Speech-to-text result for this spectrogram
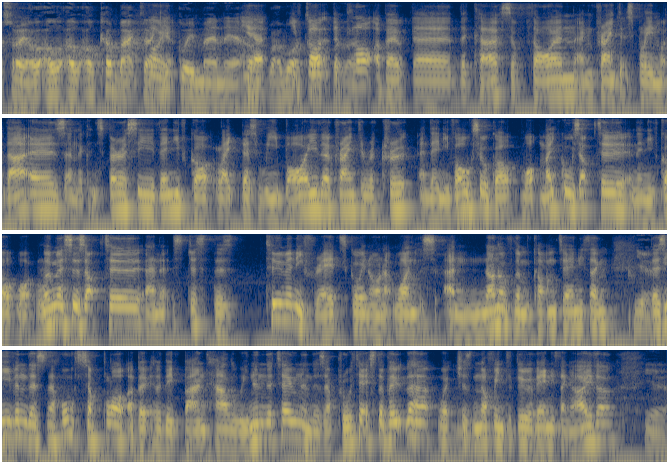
Sorry, I'll, I'll, I'll- come back to that. Oh, Keep yeah. going, man. Uh, Yeah, I, I want you've to talk got the about plot about the the curse of Thorn and trying to explain what that is and the conspiracy. Then you've got like this wee boy they're trying to recruit, and then you've also got what Michael's up to, and then you've got what Loomis is up to, and it's just there's too many threads going on at once, and none of them come to anything. Yeah. There's even there's a whole subplot about how they've banned Halloween in the town, and there's a protest about that, which has nothing to do with anything either Yeah,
